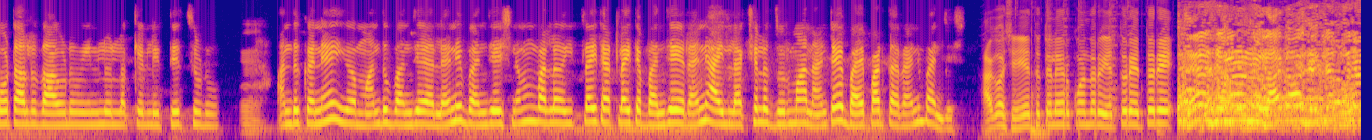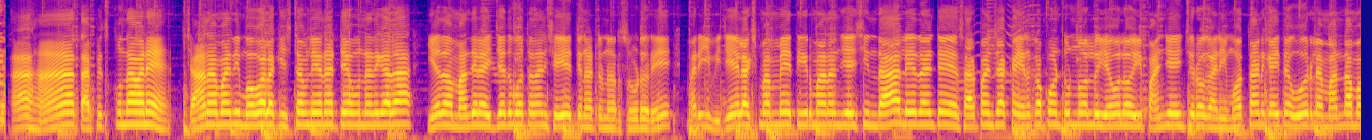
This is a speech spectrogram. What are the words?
కోటాలు తాగుడు ఇళ్ళకెళ్ళి తెచ్చుడు. అందుకనే ఇక మందు బంద్ చేయాలని బంద్ చేసినాం. వాళ్ళు ఇట్లయితే అట్లయితే బంద్ చేయరని ఐదు లక్షల జుర్మానా అంటే భయపడతారని బంద్ చేసినాం. అగో కొందరు ఎత్తురు ఎత్తురే. ఆహా తప్పించుకుందామనే. చాలా మంది మొగోళ్ళకి ఇష్టం లేనట్టే ఉన్నది కదా. ఏదో మందిలో ఇజ్జత్ పోతుందని చేయెత్తినట్టున్నారు చూడురి మరి ఈ విజయలక్ష్మమ్మే తీర్మానం చేసిందా? లేదంటే సర్పంచ్ అక్క వెనక పొంటున్నోళ్ళు ఎవరో ఈ పని చేయించిరో గాని మొత్తానికైతే ఊర్లో మందమ్మ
